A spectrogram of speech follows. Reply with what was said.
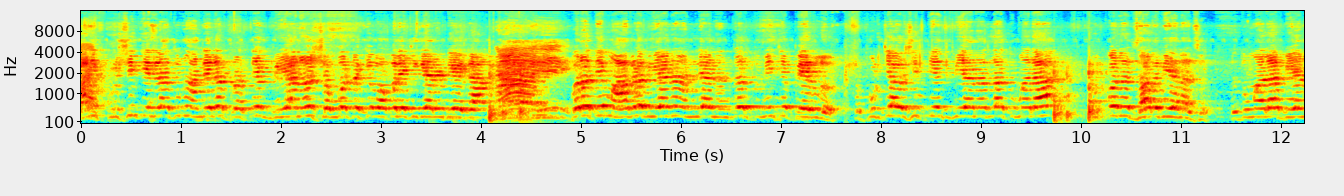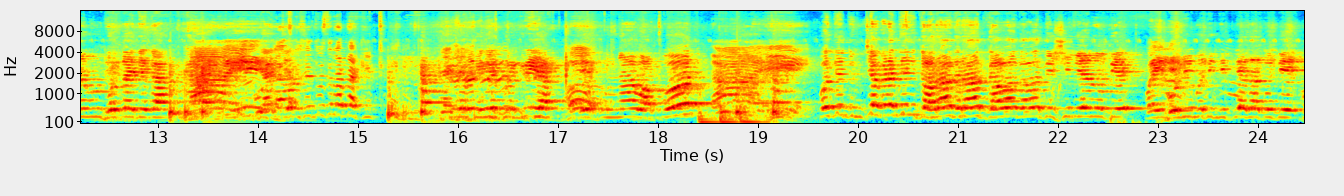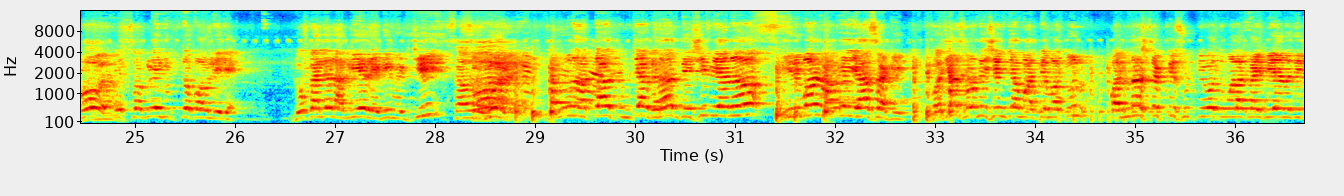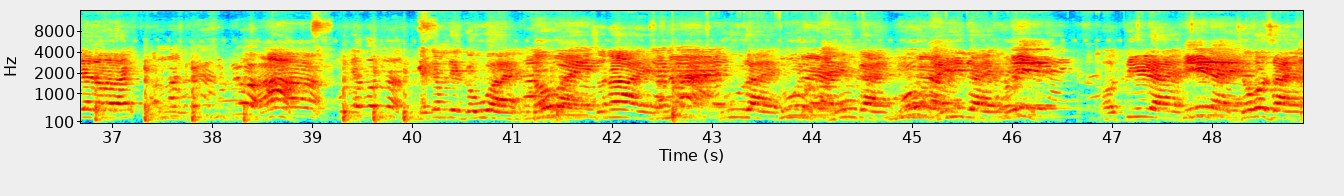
आणि कृषी केंद्रातून आणलेलं प्रत्येक बियाणं शंभर टक्के वापरण्याची गॅरंटी आहे का. बरं ते महागडं बियाणं आणल्यानंतर तुम्ही जे पेरलं तर पुढच्या वर्षी तेच बियाणातला तुम्हाला उत्पन्न झालं बियाणाचं तर तुम्हाला बियाणं म्हणून ठेवता येते का नाही. या याच्या वर्षी दुसरा पॅकेट त्याच्या केलेली प्रक्रिया ते पुन्हा वापर. पण ते तुमच्याकडे ते घराघरात गावागावात देशी बियाणं होते पहिले. विकल्या जात होते होय. ते सगळे लुप्त पावलेले आहे. लोकांना लागली आहे रेडीमेडची सवय. सवय म्हणून आता तुमच्या घरात देशी बियाणं निर्माण व्हावे यासाठी बजाज फाउंडेशनच्या माध्यमातून पन्नास टक्के सुट्टीवर तुम्हाला काही बियाणं दिल्या जाणार आहे पन्नास टक्के सुट्टीवर. हा. त्याच्यामध्ये गहू आहे गहू आहे. चणा आहे. तूर आहे. मूग आहे. उडीद आहे तीळ आहे तीळ आहे. जवस आहे.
